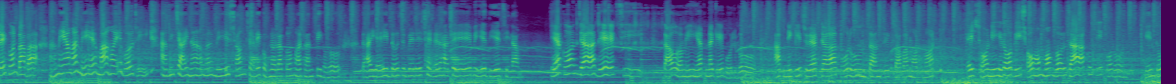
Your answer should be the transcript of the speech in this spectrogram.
দেখুন বাবা আমি আমার মেয়ের মা হয়ে বলছি আমি চাই না আমার মেয়ের সংসারে কোনো রকম অশান্তি হোক। তাই এই ডোজ বেড়ে ছেলের হাতে বিয়ে দিয়েছিলাম। এখন যা দেখছি, তাও আমি আপনাকে বলব, আপনি কিছু একটা করুন, তান্ত্রিক বাবা মটমট এই শনি, রবি, সোম, মঙ্গল, যা খুশি করুন, কিন্তু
